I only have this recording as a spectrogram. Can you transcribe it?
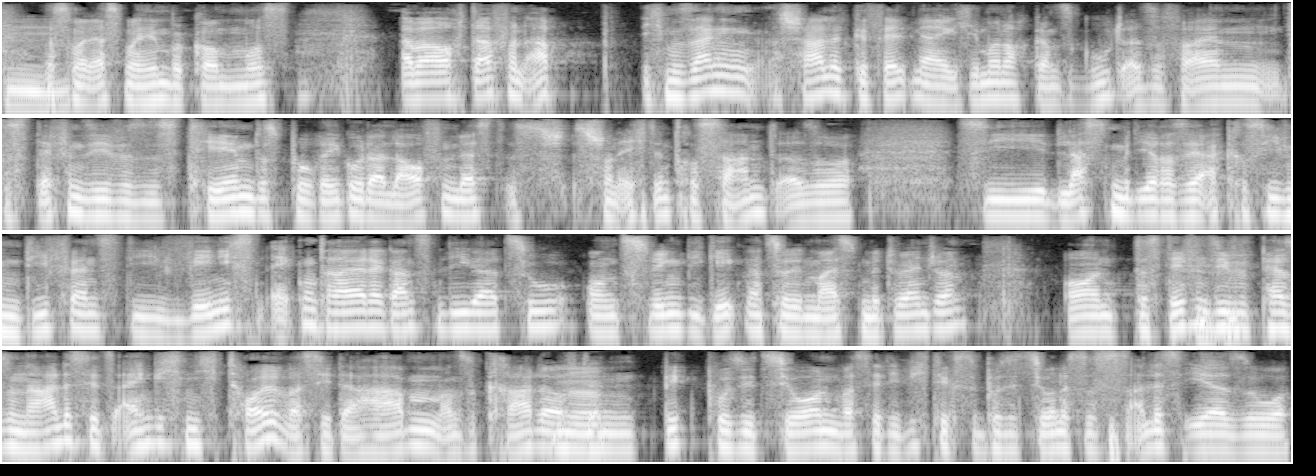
hm. was man erstmal hinbekommen muss. Aber auch davon ab, ich muss sagen, Charlotte gefällt mir eigentlich immer noch ganz gut. Also vor allem das defensive System, das Borrego da laufen lässt, ist, ist schon echt interessant. Also sie lassen mit ihrer sehr aggressiven Defense die wenigsten Eckendreier der ganzen Liga zu und zwingen die Gegner zu den meisten Midrangern. Und das defensive mhm. Personal ist jetzt eigentlich nicht toll, was sie da haben. Also gerade auf ja. den Big-Positionen, was ja die wichtigste Position ist, das ist alles eher so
